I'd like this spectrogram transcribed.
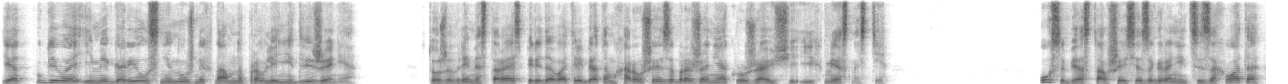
и отпугивая ими горилл с ненужных нам направлений движения. В то же время стараясь передавать ребятам хорошее изображение окружающей их местности. Особи, оставшиеся за границей захвата,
